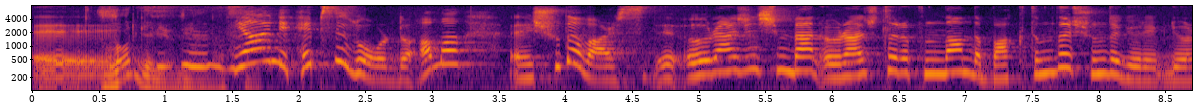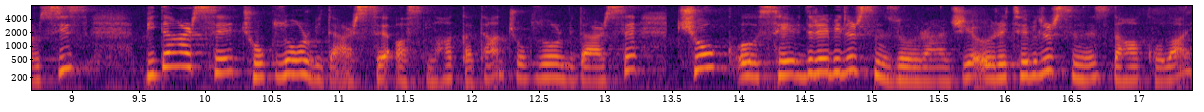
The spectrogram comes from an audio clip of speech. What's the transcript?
e, Zor geliyor diyoruz. yani hepsi zordu ama e, şu da var. E, öğrencinin şimdi ben öğrenci tarafından da baktığımda şunu da görebiliyorum. Siz bir dersi çok zor bir dersi aslında hakikaten çok zor bir dersi çok e, sevdirebilirsiniz öğrenciye, öğretebilirsiniz daha kolay.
